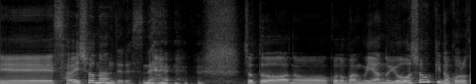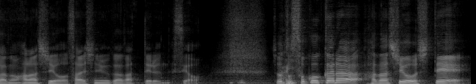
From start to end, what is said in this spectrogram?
えー、最初なんでですね ちょっとあのこの番組あの幼少期の頃からの話を最初に伺ってるんですよ。ちょっとそこから話をして、はい、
